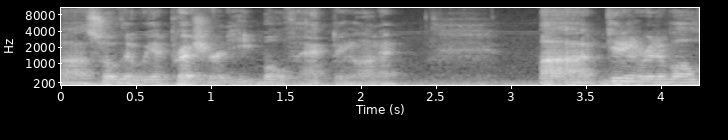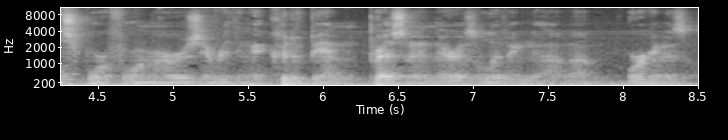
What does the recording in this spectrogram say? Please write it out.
uh, so that we had pressure and heat both acting on it uh, getting rid of all spore formers, everything that could have been present in there as a living um, um, organism.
